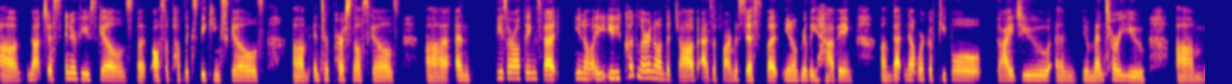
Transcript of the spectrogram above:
um, not just interview skills, but also public speaking skills, um, interpersonal skills. Uh, and these are all things that you know you could learn on the job as a pharmacist but you know really having um, that network of people guide you and you know mentor you um,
